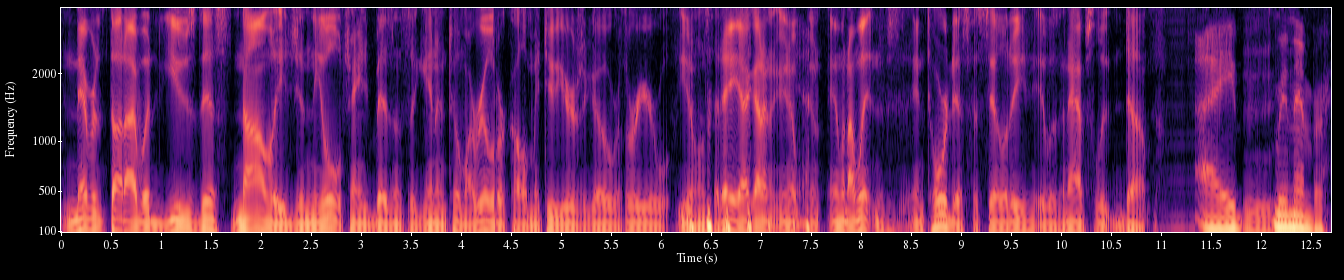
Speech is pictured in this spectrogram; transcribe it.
never thought I would use this knowledge in the oil change business again until my realtor called me two years ago or three or you know and said, "Hey, I got to you know." And when I went and, and toured this facility, it was an absolute dump, I mm. remember.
